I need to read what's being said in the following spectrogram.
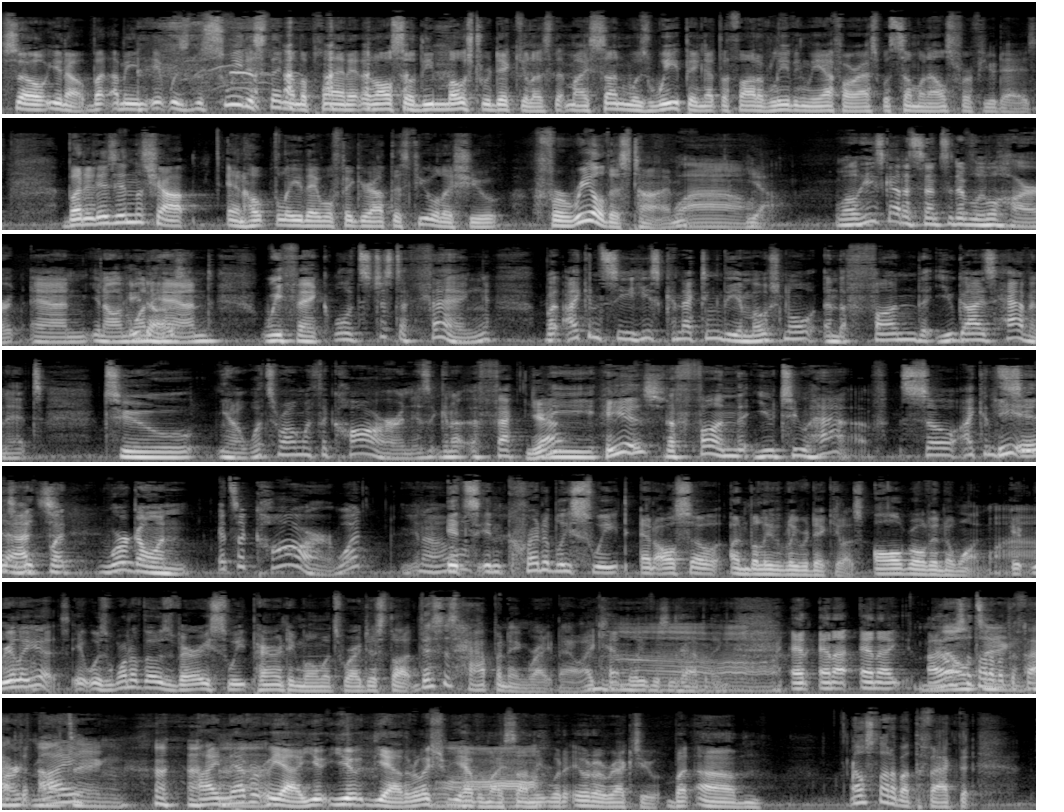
So, you know, but I mean, it was the sweetest thing on the planet and also the most ridiculous that my son was weeping at the thought of leaving the FRS with someone else for a few days. But it is in the shop, and hopefully they will figure out this fuel issue for real this time. Wow. Yeah. Well, he's got a sensitive little heart, and you know, on He one does. hand, we think, well, it's just a thing, but I can see he's connecting the emotional and the fun that you guys have in it to, you know, what's wrong with the car, and is it going to affect Yeah, the he is. the fun that you two have? So I can He see is. that, but we're going, it's a car. What you know? It's incredibly sweet and also unbelievably ridiculous, all rolled into one. It really is. It was one of those very sweet parenting moments where I just thought, "This is happening right now. I can't believe this is happening." And and I and I, I also thought about the fact that I melting. I never yeah you you yeah the relationship you have with my son it would it would erect you. But um, I also thought about the fact that.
